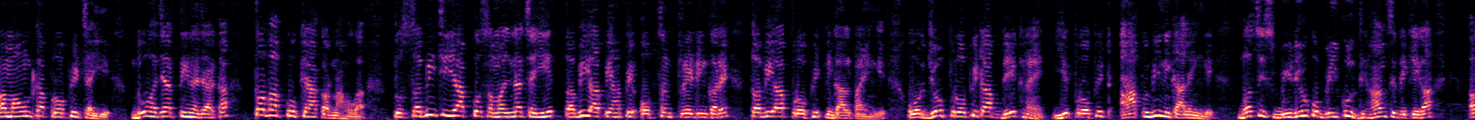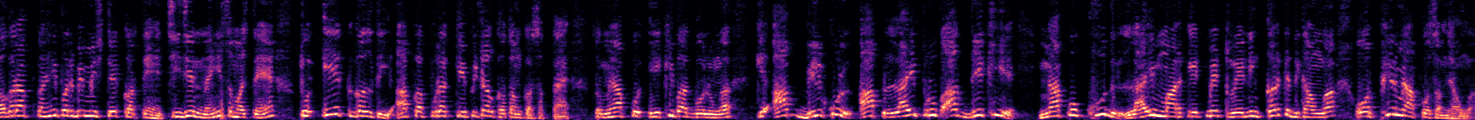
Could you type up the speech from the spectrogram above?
अमाउंट का प्रॉफिट चाहिए, दो हज़ार, तीन हज़ार का, तब आपको क्या करना होगा? तो सभी चीज़ें आपको समझना चाहिए, तभी आप यहाँ पे ऑप्शन ट्रेडिंग करें, तभी आप प्रॉफिट निकाल पाएँगे। और जो प्रॉफिट आप देख रहे हैं, ये प्रॉफिट आप भी निकालेंगे। बस इस वीडियो को बिल्कुल ध्यान से देखिएगा। अगर आप कहीं पर भी मिस्टेक करते हैं, चीज़ें नहीं समझते हैं तो एक गलती आपका पूरा कैपिटल खत्म कर सकता है। तो मैं आपको एक ही बात बोलूँगा कि आप बिल्कुल, आप लाइव प्रूफ आप देखिए। मैं आपको खुद लाइव मार्केट में ट्रेडिंग करके दिखाऊँगा और फिर मैं आपको समझाऊँगा।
